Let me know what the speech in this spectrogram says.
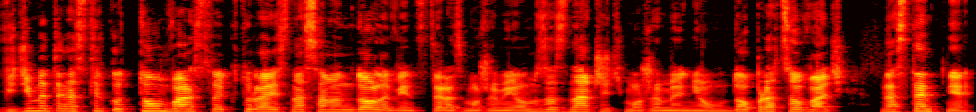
Widzimy teraz tylko tą warstwę, która jest na samym dole, więc teraz możemy ją zaznaczyć, możemy nią dopracować. Następnie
